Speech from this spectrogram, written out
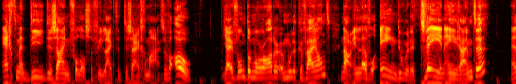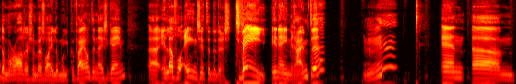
Echt met die design philosophy lijkt het te zijn gemaakt. Zo van, oh, jij vond de Marauder een moeilijke vijand. Nou, in level 1 doen we er twee in één ruimte. De Marauder is een best wel hele moeilijke vijand in deze game. Uh, in level 1 zitten er dus twee in één ruimte. Hmm? En um,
